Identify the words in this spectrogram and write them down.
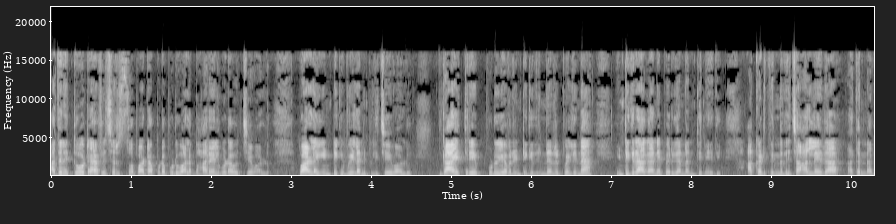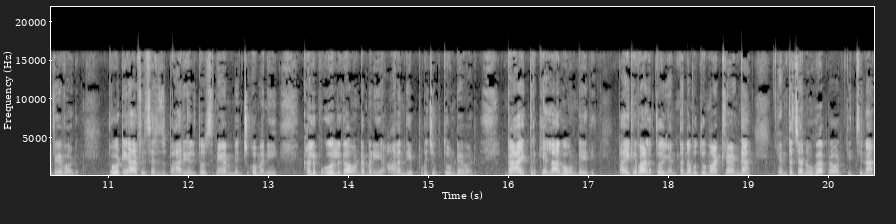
అతని తోటి ఆఫీసర్స్తో పాటు అప్పుడప్పుడు వాళ్ళ భార్యలు కూడా వచ్చేవాళ్ళు. వాళ్ళ ఇంటికి వీళ్ళని పిలిచేవాళ్ళు. గాయత్రి ఎప్పుడు ఎవరింటికి డిన్నర్కి వెళ్ళినా ఇంటికి రాగానే పెరుగన్నం తినేది. అక్కడ తిన్నది చాలేదా అతను నవ్వేవాడు. తోటి ఆఫీసర్స్ భార్యలతో స్నేహం పెంచుకోమని కలుపుగోలుగా ఉండమని ఆనంద్ ఎప్పుడూ చెప్తూ ఉండేవాడు. గాయత్రికి ఎలాగో ఉండేది. పైకి వాళ్ళతో ఎంత నవ్వుతూ మాట్లాడినా ఎంత చనువుగా ప్రవర్తించినా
